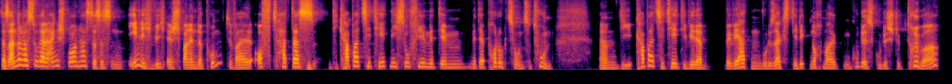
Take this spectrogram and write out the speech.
Das andere, was du gerade angesprochen hast, das ist ein ähnlich äh, spannender Punkt, weil oft hat das die Kapazität nicht so viel mit, dem, mit der Produktion zu tun. Ähm, die Kapazität, die wir da bewerten, wo du sagst, die liegt nochmal ein gutes, gutes Stück drüber.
